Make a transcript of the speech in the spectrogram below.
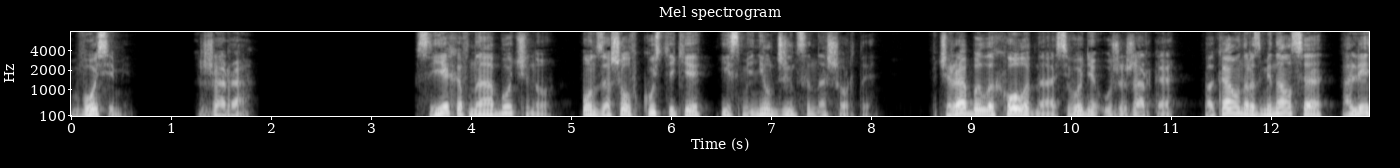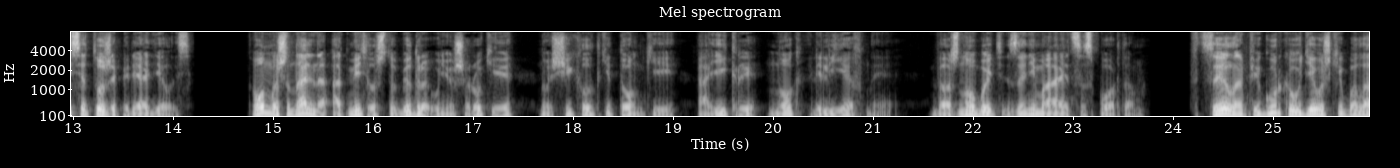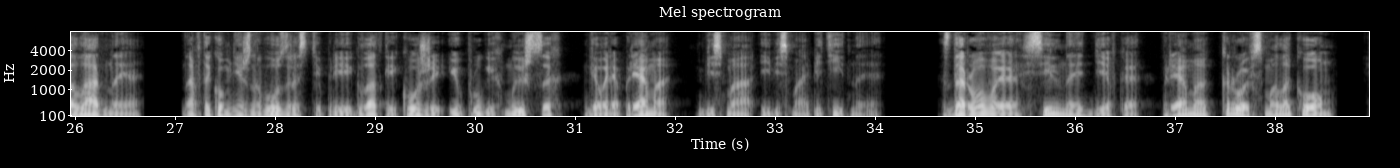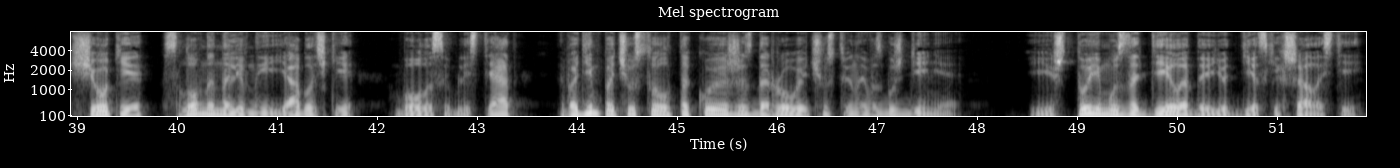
8. Жара. Съехав на обочину, он зашел в кустики и сменил джинсы на шорты. Вчера было холодно, а сегодня уже жарко. Пока он разминался, Олеся тоже переоделась. Он машинально отметил, что бедра у нее широкие, но щиколотки тонкие, а икры ног рельефные. Должно быть, занимается спортом. В целом, фигурка у девушки была ладная, а в таком нежном возрасте при гладкой коже и упругих мышцах, говоря прямо, весьма и весьма аппетитная. Здоровая, сильная девка, прямо кровь с молоком, щеки, словно наливные яблочки, волосы блестят. Вадим почувствовал такое же здоровое чувственное возбуждение. И что ему за дело до ее детских шалостей?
